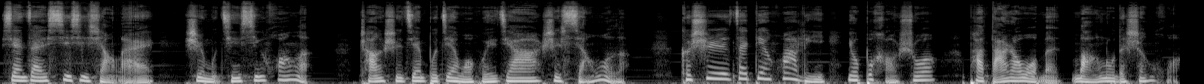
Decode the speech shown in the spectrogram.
现在细细想来，是母亲心慌了，长时间不见我回家，是想我了。可是，在电话里又不好说，怕打扰我们忙碌的生活。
